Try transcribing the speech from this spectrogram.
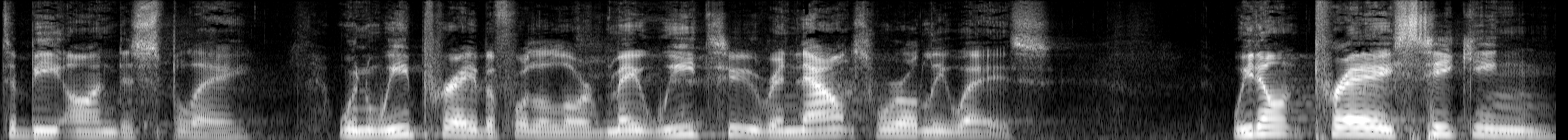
to be on display. When we pray before the Lord, may we too renounce worldly ways. We don't pray seeking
